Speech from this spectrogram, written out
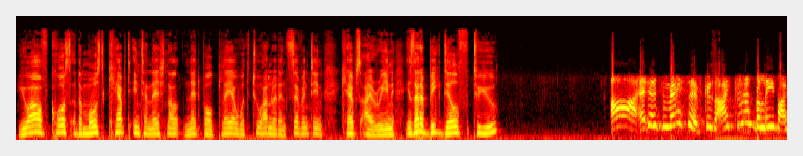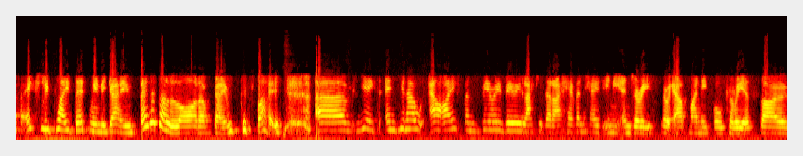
You are, of course, the most capped international netball player with 217 caps, Irene. Is that a big deal to you? Ah, it is massive because I can't believe I've actually played that many games. That is a lot of games to play. Um, yes, and you know, I've been very, very lucky that I haven't had any injuries throughout my netball career. So,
